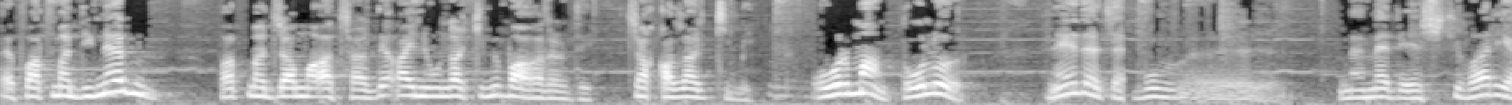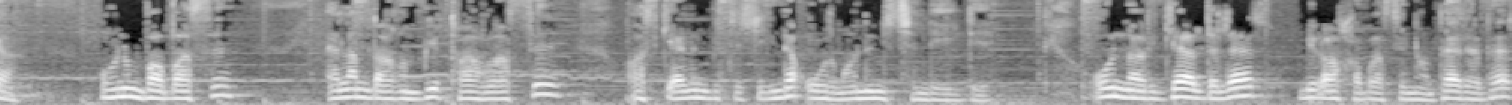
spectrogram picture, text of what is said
E, Fatma dinler mi? Fatma camı açardı, aynı onlar kimi bağırırdı. Çakallar kimi. Orman dolu. Ne edecek? Bu e, Mehmet Eşki var ya, onun babası Elem Dağ'ın bir tarlası askerin bitişiğinde ormanın içindeydi. Onlar geldiler bir arkadaşıyla beraber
